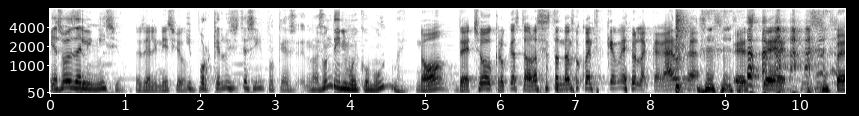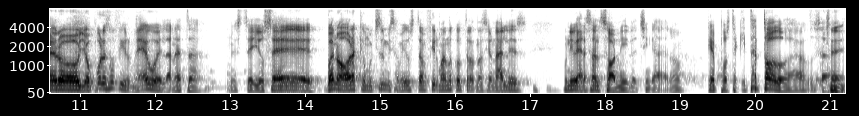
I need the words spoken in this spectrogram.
Y eso desde el inicio. Desde el inicio. ¿Y por qué lo hiciste así? Porque es- no es un deal muy común, güey. No, de hecho, creo que hasta ahora se están dando cuenta que medio la cagaron. Este, pero yo por eso firmé, güey, la neta. Este, yo sé, bueno, ahora que muchos de mis amigos están firmando con transnacionales, Universal, Sony, la chingada, ¿no? Que pues te quitan todo, ¿verdad? O sea, Sí.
